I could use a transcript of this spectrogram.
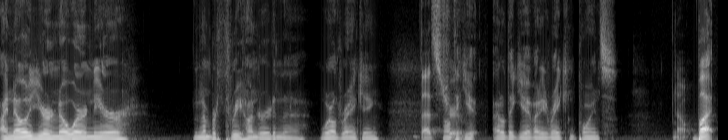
I know you're nowhere near number 300 in the world ranking. That's true. I don't think you, I don't think you have any ranking points. No. But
